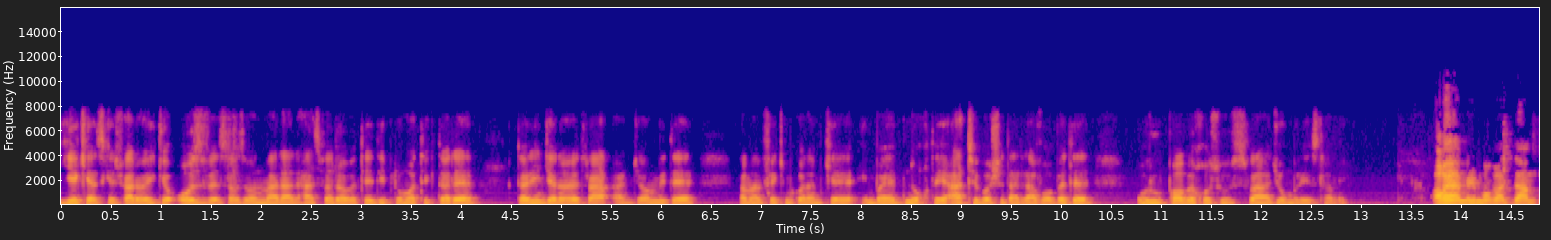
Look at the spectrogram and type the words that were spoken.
یکی از کشورهایی که عضو سازمان ملل هست و رابطه دیپلماتیک داره داره این جنایت رو انجام میده. و من فکر می‌کنم که این باید نقطه عطفی باشه در روابط اروپا به خصوص و جمهوری اسلامی. آقای امیر مقدم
